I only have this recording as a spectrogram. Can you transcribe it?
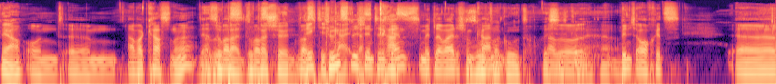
Ja. Und ähm, aber krass, ne? Ja, super, was, super was, schön. Was Richtig geil, künstliche ist Intelligenz krass. mittlerweile schon Super kann. gut. Richtig also geil. Ja. bin ich auch jetzt äh,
